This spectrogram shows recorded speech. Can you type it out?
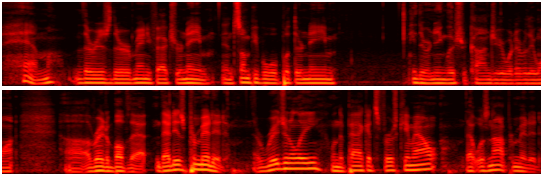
hem, there is their manufacturer name, and some people will put their name either in English or kanji or whatever they want, uh, right above that. That is permitted. Originally, when the packets first came out, that was not permitted.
